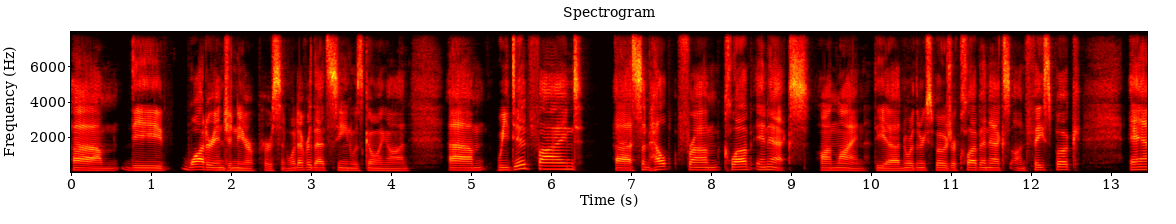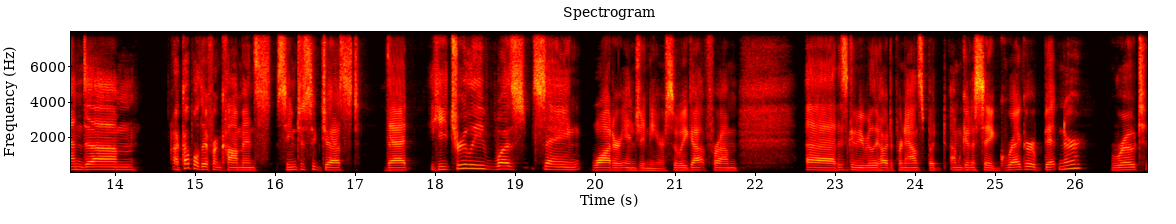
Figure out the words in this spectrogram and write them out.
um, the water engineer person, whatever that scene was going on. Um, we did find uh, some help from Club NX online, the uh, Northern Exposure Club NX on Facebook. And um, a couple different comments seem to suggest that he truly was saying water engineer. So we got from, uh, this is going to be really hard to pronounce, but I'm going to say Gregor Bittner wrote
